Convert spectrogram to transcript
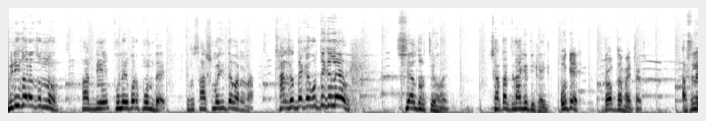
মিটিং করার জন্য স্যার দিয়ে ফোনের পর ফোন দেয়, কিন্তু স্যার সময় দিতে পারে না। স্যারের সাথে দেখা করতে গেলেও শিয়াল ধরতে হয়। সাত আট দিন আগে থেকেই। ওকে ড্রপ দ্য ম্যাটার আসলে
